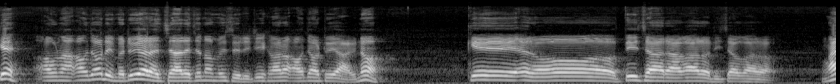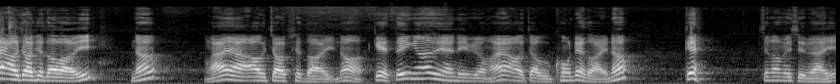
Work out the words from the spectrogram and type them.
ကဲအောင်လာအောင်ကြောက်တွေမတွေ့ရတဲ့ကြားတယ်ကျွန်တော်မိတ်ဆွေတွေဒီခါတော့အောင်ကြောက်တွေ့ရပြီနော်ကဲအဲ့တော့တေချာတာကတော့ဒီကြောက်ကတော့ငါ့အောင်ကြောက်ဖြစ်သွားပါပြီနော်900အောက်ကြောက်ဖြစ်သွားပြီနော်ကဲ350ရနေပြီးတော့900အောက်ကြောက်ကိုခုံတက်သွားပြီနော်ကဲကျွန်တော်မိတ်ဆွေများရေ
